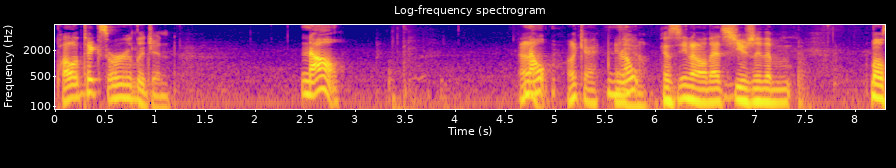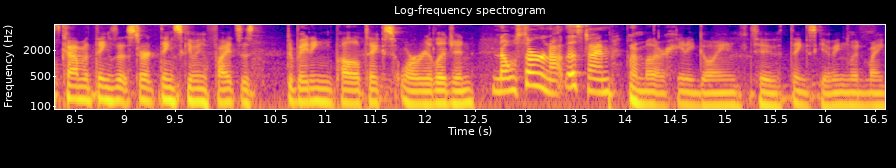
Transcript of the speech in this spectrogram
politics or religion. No. Oh, nope. Okay. Nope. Because you know that's usually the most common things that start Thanksgiving fights is debating politics or religion. No, sir, not this time. My mother hated going to Thanksgiving when my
